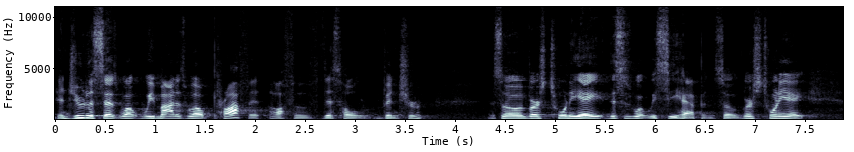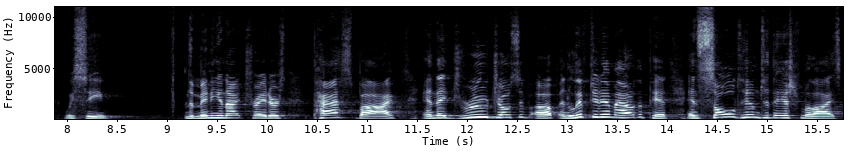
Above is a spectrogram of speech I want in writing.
And Judah says, well, we might as well profit off of this whole venture. And so in verse 28, this is what we see happen. So, verse 28, we see the Midianite traders passed by, and they drew Joseph up and lifted him out of the pit and sold him to the Ishmaelites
